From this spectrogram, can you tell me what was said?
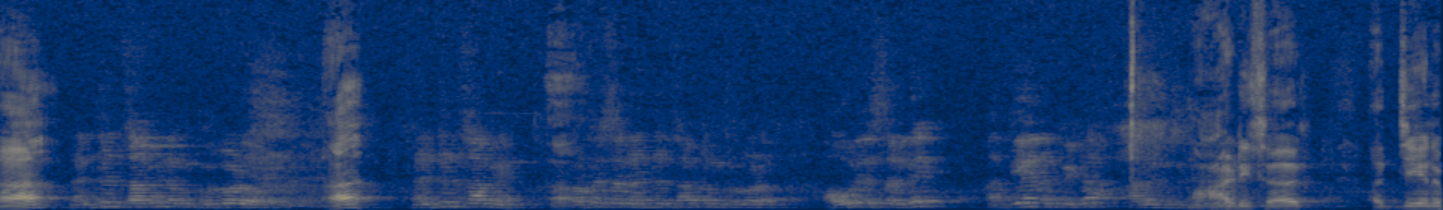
ಹಾಂ? ಹಾಂ? ಮಾಡಿ ಸರ್. ಅಧ್ಯಯನ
